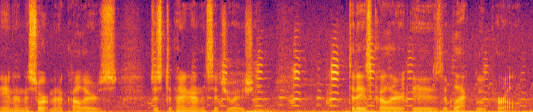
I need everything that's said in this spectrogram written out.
in an assortment of colors just depending on the situation. Today's color is the black blue pearl.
